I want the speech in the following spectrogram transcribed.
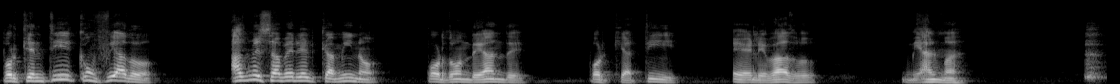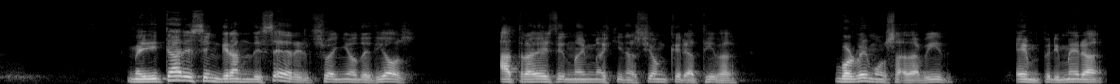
porque en ti he confiado. Hazme saber el camino por donde ande, porque a ti he elevado mi alma. Meditar es engrandecer el sueño de Dios a través de una imaginación creativa. Volvemos a David en primera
